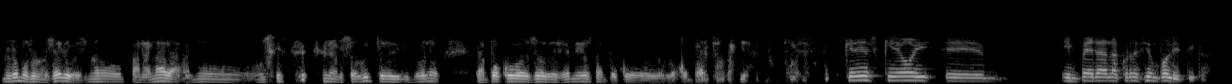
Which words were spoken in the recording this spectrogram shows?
no somos unos héroes, no para nada, no en absoluto. Y bueno, tampoco eso de genios tampoco lo, lo comparto. ¿Crees que hoy eh, impera la corrección política?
